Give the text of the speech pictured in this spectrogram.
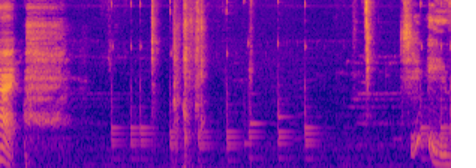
right. Jeez.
